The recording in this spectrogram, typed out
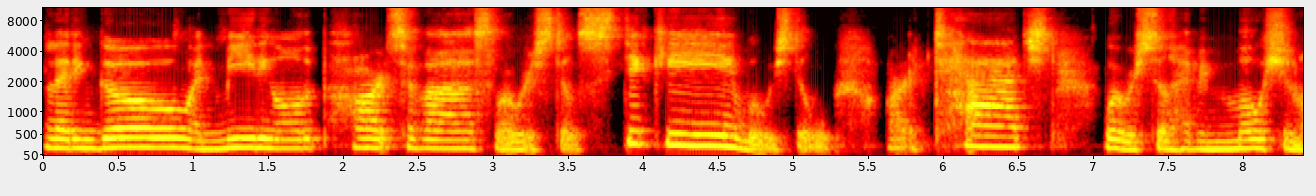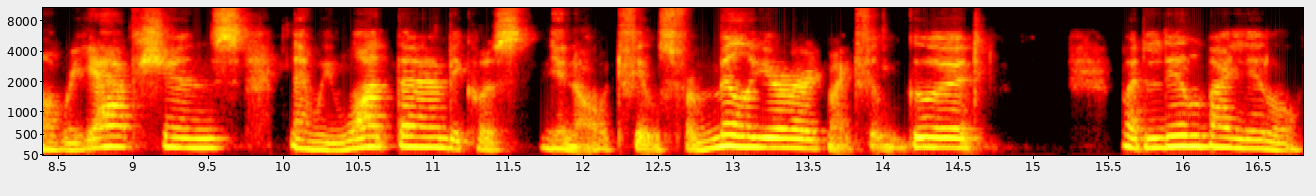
letting go and meeting all the parts of us where we're still sticky and where we still are attached, where we still have emotional reactions and we want them because, you know, it feels familiar, it might feel good. But little by little,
